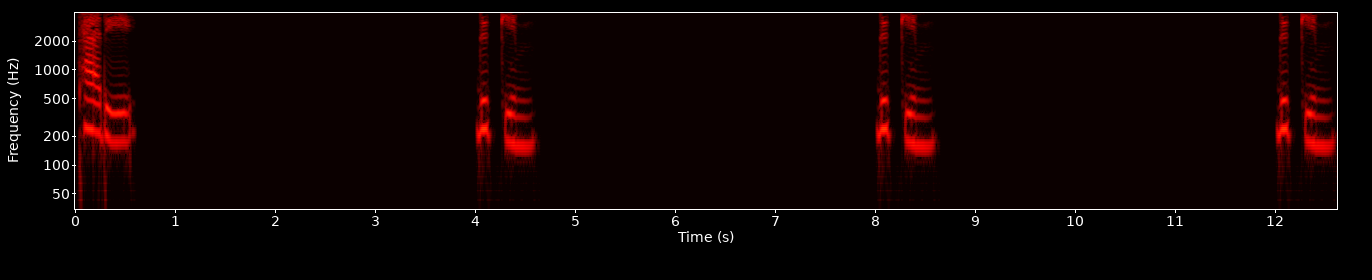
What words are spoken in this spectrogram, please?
다리. 느낌. 느낌 느낌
